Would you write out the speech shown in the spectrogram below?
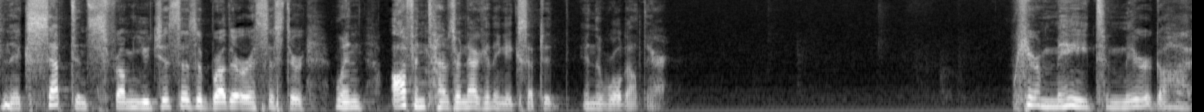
an acceptance from you just as a brother or a sister when oftentimes they're not getting accepted in the world out there? We are made to mirror God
